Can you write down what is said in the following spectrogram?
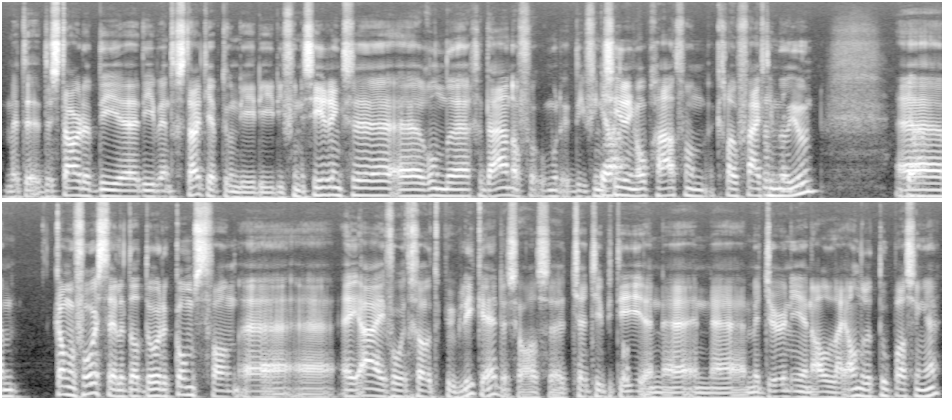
met de, de start-up die, uh, die je bent gestart. Je hebt toen die, die, die financieringsronde uh, gedaan. Of hoe moet ik, die financiering ja. opgehaald van, ik geloof, 15 mm -hmm. miljoen. Ja. Um, ik kan me voorstellen dat door de komst van AI voor het grote publiek, hè, dus zoals ChatGPT en, en met Journey en allerlei andere toepassingen,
